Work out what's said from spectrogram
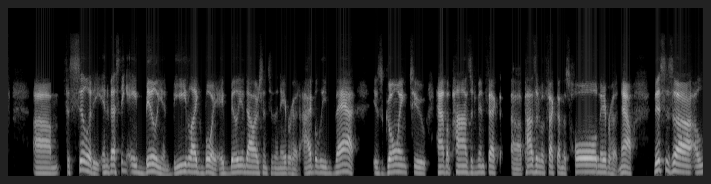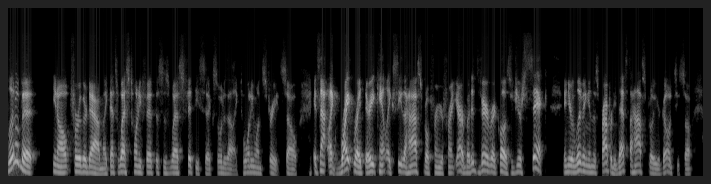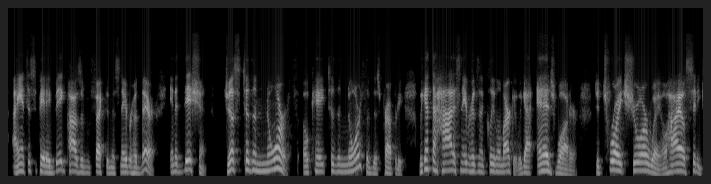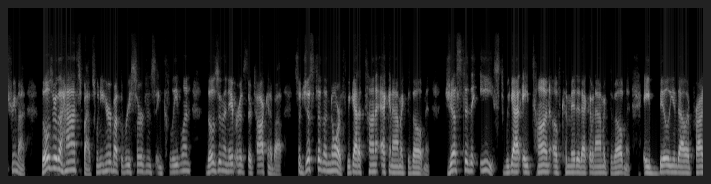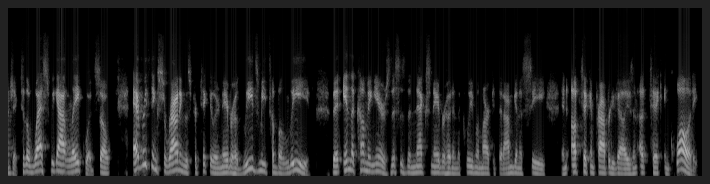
um, facility investing a billion, be like boy, a billion dollars into the neighborhood. I believe that is going to have a positive effect, uh, positive effect on this whole neighborhood. Now, this is a, a little bit, you know, further down. Like that's West 25th. This is West 56. So what is that like 21 Street? So it's not like right, right there. You can't like see the hospital from your front yard, but it's very, very close. If you're sick and you're living in this property, that's the hospital you're going to. So I anticipate a big positive effect in this neighborhood there. In addition, just to the north, okay, to the north of this property, we got the hottest neighborhoods in the Cleveland market. We got Edgewater, Detroit, Shoreway, Ohio City, Tremont. Those are the hot spots. When you hear about the resurgence in Cleveland, those are the neighborhoods they're talking about. So just to the north, we got a ton of economic development. Just to the east, we got a ton of committed economic development, a billion dollar project. To the west, we got Lakewood. So everything surrounding this particular neighborhood leads me to believe that in the coming years, this is the next neighborhood in the Cleveland market that I'm going to see an uptick in property values, an uptick in quality.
